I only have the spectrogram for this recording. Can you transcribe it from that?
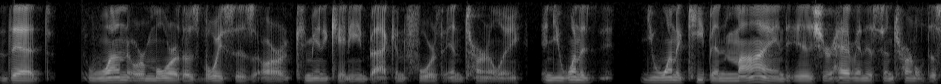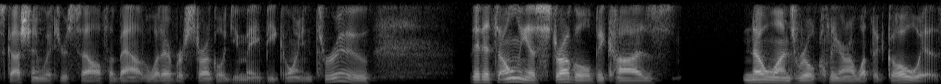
that one or more of those voices are communicating back and forth internally, and you want to you want to keep in mind is you're having this internal discussion with yourself about whatever struggle you may be going through that it's only a struggle because no one's real clear on what the goal is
